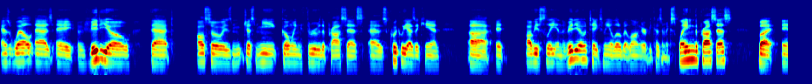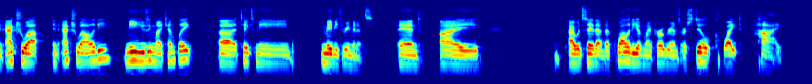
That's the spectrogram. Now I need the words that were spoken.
as well as a video that also is just me going through the process as quickly as I can. Uh, it obviously in the video takes me a little bit longer because I'm explaining the process, but in actual in actuality, me using my template uh, takes me maybe three minutes and I I would say that the quality of my programs are still quite high.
